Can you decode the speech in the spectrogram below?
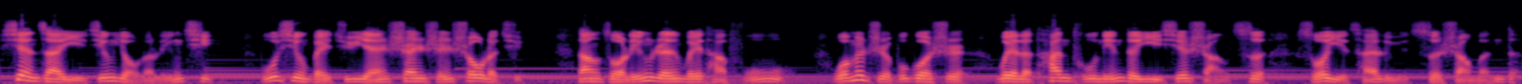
现在已经有了灵气，不幸被居延山神收了去，当做灵人为他服务。我们只不过是为了贪图您的一些赏赐，所以才屡次上门的。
